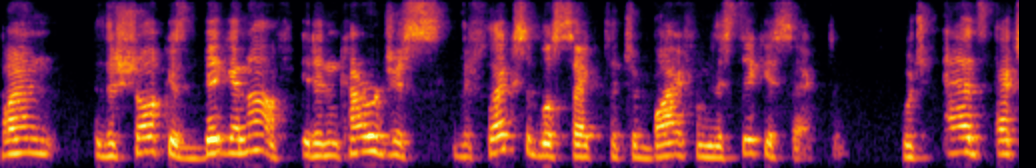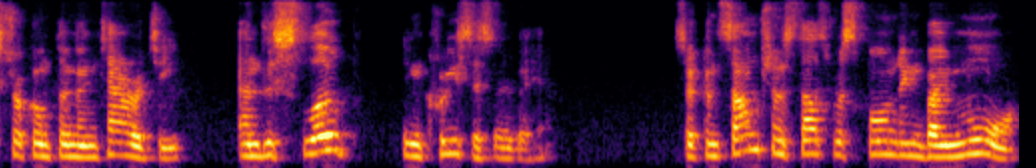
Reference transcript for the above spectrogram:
when the shock is big enough, it encourages the flexible sector to buy from the sticky sector, which adds extra complementarity, and the slope increases over here. So consumption starts responding by more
